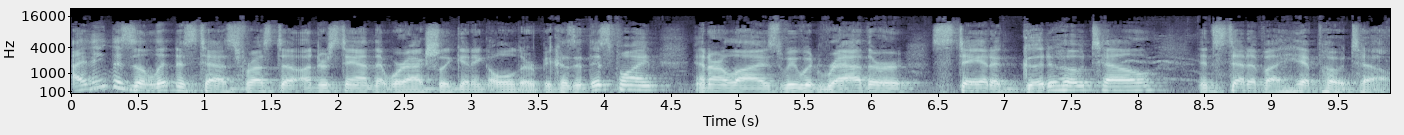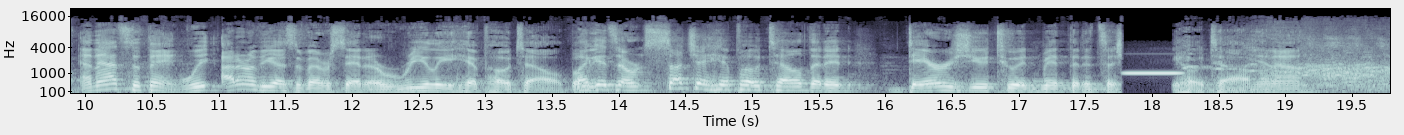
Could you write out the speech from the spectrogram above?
I think this is a litmus test for us to understand that we're actually getting older because at this point in our lives, we would rather stay at a good hotel instead of a hip hotel. And that's the thing. We I don't know if you guys have ever stayed at a really hip hotel, but Like we- it's a, such a hip hotel that it dares you to admit that it's a hotel. you know.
